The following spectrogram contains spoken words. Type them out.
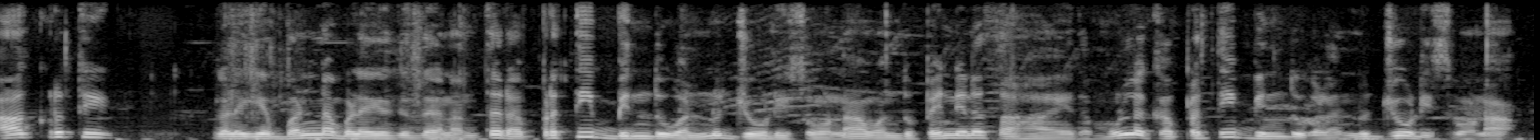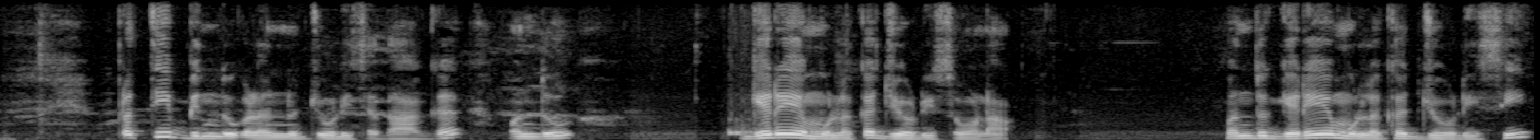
ಆಕೃತಿಗಳಿಗೆ ಬಣ್ಣ ಬಳೆದ ನಂತರ ಪ್ರತಿ ಬಿಂದುವನ್ನು ಜೋಡಿಸೋಣ. ಒಂದು ಪೆನ್ನಿನ ಸಹಾಯದ ಮೂಲಕ ಪ್ರತಿ ಬಿಂದುಗಳನ್ನು ಜೋಡಿಸೋಣ. ಪ್ರತಿ ಬಿಂದುಗಳನ್ನು ಜೋಡಿಸಿದಾಗ ಒಂದು ಗೆರೆಯ ಮೂಲಕ ಜೋಡಿಸೋಣ. ಒಂದು ಗೆರೆಯ ಮೂಲಕ ಜೋಡಿಸಿ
